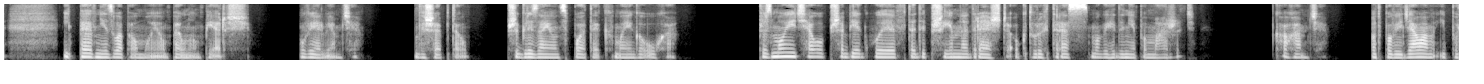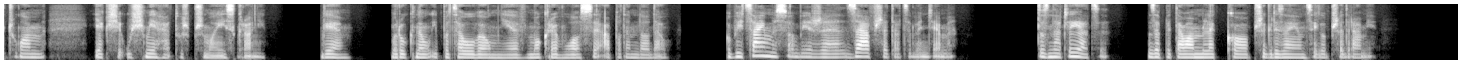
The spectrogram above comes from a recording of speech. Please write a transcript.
i pewnie złapał moją pełną pierś. Uwielbiam cię, wyszeptał, przygryzając płatek mojego ucha. Przez moje ciało przebiegły wtedy przyjemne dreszcze, o których teraz mogę jedynie pomarzyć. Kocham cię, odpowiedziałam i poczułam, jak się uśmiecha tuż przy mojej skroni. Wiem, mruknął i pocałował mnie w mokre włosy, a potem dodał. Obiecajmy sobie, że zawsze tacy będziemy. To znaczy jacy? Zapytałam lekko, przygryzając jego przedramię.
